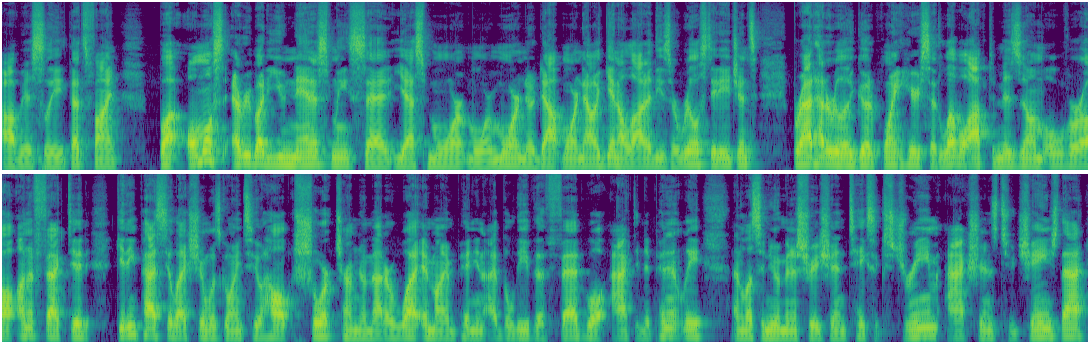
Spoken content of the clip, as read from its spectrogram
obviously. That's fine but almost everybody unanimously said yes, more, more, more, no doubt more. Now, again, a lot of these are real estate agents. Brad had a really good point here. He said level optimism overall, unaffected. Getting past the election was going to help short term, no matter what. In my opinion, I believe the Fed will act independently unless a new administration takes extreme actions to change that.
